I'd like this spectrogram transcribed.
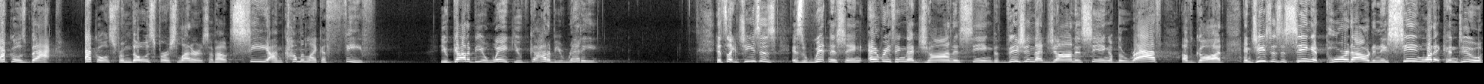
echoes back, echoes from those first letters about, see, I'm coming like a thief. You've got to be awake, you've got to be ready. It's like Jesus is witnessing everything that John is seeing, the vision that John is seeing of the wrath of God. And Jesus is seeing it poured out and he's seeing what it can do.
